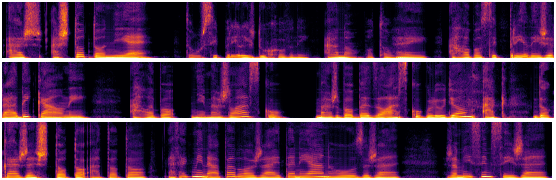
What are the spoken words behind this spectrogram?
Až, až toto nie. To už si príliš duchovný. Áno. Potom. Hej. Alebo si príliš radikálny. Alebo nemáš lásku. Máš vôbec lásku k ľuďom, ak dokážeš toto a toto? A tak mi napadlo, že aj ten Jan Hus, že, že myslím si, že,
